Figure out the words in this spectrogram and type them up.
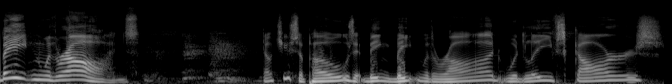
beaten with rods. Don't you suppose that being beaten with a rod would leave scars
